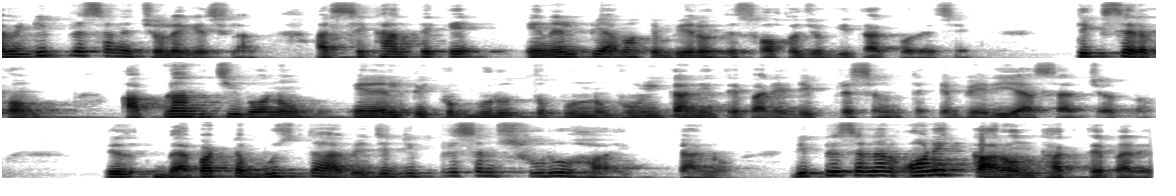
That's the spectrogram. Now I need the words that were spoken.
আমি ডিপ্রেশনে চলে গেছিলাম। আর সেখান থেকে এনএলপি আমাকে বেরোতে সহযোগিতা করেছে। ঠিক সেরকম আপনার জীবনেও এনএলপি খুব গুরুত্বপূর্ণ ভূমিকা নিতে পারে ডিপ্রেশন থেকে বেরিয়ে আসার জন্য। ব্যাপারটা বুঝতে হবে যে ডিপ্রেশন শুরু হয় কেন? ডিপ্রেশনের অনেক কারণ থাকতে পারে।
